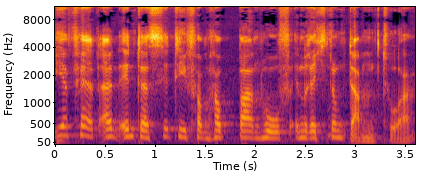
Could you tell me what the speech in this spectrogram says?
Hier fährt ein Intercity vom Hauptbahnhof in Richtung Dammtor.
